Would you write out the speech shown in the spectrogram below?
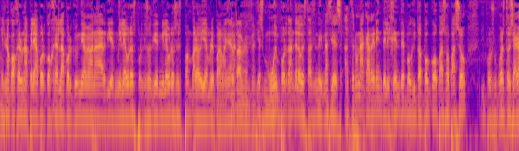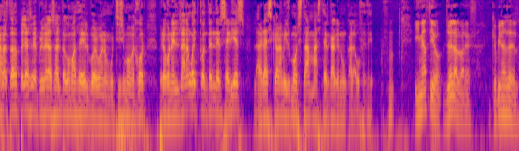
El no coger una pelea por cogerla porque un día me van a dar 10.000 euros porque esos 10.000 euros es pan para hoy y hambre para mañana. Totalmente. Y es muy importante lo que está haciendo Ignacio, es hacer una carrera inteligente poquito a poco, paso a paso y por supuesto si acabas todas las peleas en el primer asalto como hace él, pues bueno, muchísimo mejor. Pero con el Dana White Contender Series, la verdad es que ahora mismo está más cerca que nunca la UFC. Ignacio, Joel Álvarez, ¿qué opinas de él?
